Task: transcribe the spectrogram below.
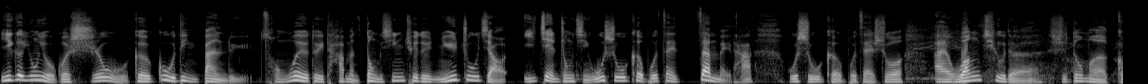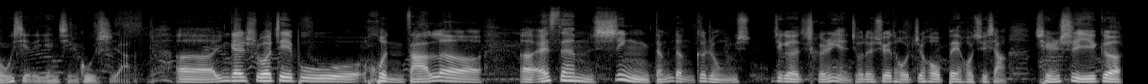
一个拥有过十五个固定伴侣，从未对他们动心，却对女主角一见钟情，无时无刻不在赞美她，无时无刻不在说 “I want you” 的，是多么狗血的言情故事啊！呃，应该说这部混杂了。呃，S.M. 性等等各种这个扯人眼球的噱头之后，背后去想，全是一个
